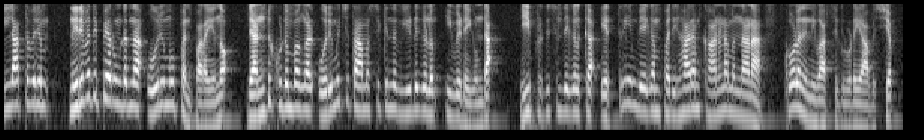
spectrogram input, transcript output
ഇല്ലാത്തവരും നിരവധി പേർ ഉണ്ടെന്ന് ഒരുമൂപ്പൻ പറയുന്നു. രണ്ട് കുടുംബങ്ങൾ ഒരുമിച്ച് താമസിക്കുന്ന വീടുകളും ഇവിടെയുണ്ട്. ഈ പ്രതിസന്ധികൾക്ക് എത്രയും വേഗം പരിഹാരം കാണണമെന്നാണ് കോളനി നിവാസികളുടെ ആവശ്യം.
